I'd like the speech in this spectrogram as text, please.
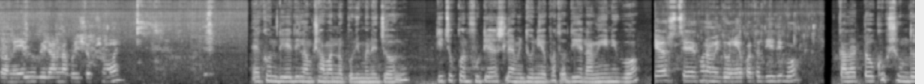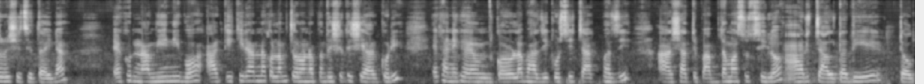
তো আমি এইভাবেই রান্না করি সব সময় এখন দিয়ে দিলাম সামান্য পরিমাণে জল। কিছুক্ষণ ফুটে আসলে আমি ধনিয়া পাতা দিয়ে নামিয়ে নিব। আসছে এখন আমি ধনিয়া পাতা দিয়ে দিব। কালারটাও খুব সুন্দর এসেছে তাই না? এখন নামিয়ে নিব। আর কি কি রান্না করলাম চলুন আপনাদের সাথে শেয়ার করি। এখানে করলা ভাজি করছি চাক ভাজি আর সাথে পাবদা মাছও ছিল। আর চালতা দিয়ে টক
